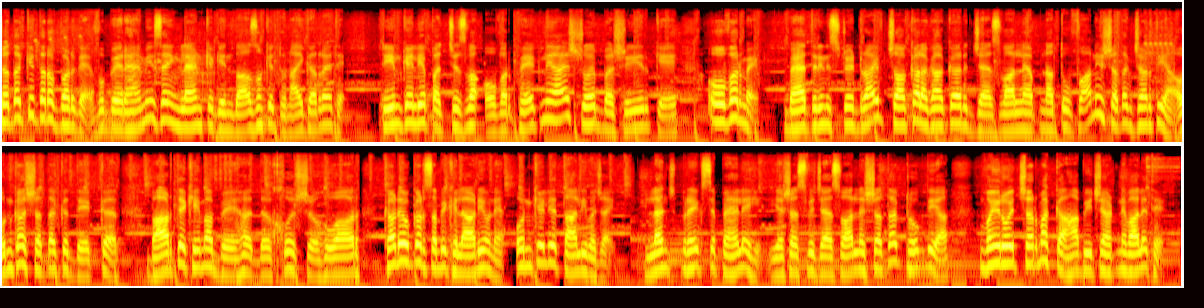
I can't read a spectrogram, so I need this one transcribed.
शतक की तरफ़ बढ़ गए। वो बेरहमी से इंग्लैंड के गेंदबाजों की धुनाई कर रहे थे। टीम के लिए 25वां ओवर फेंकने आए शोएब बशीर के ओवर में। बेहतरीन स्ट्रेट ड्राइव, चौका लगाकर जायसवाल ने अपना तूफानी शतक जड़ दिया। उनका शतक देखकर भारतीय खेमा बेहद खुश हुआ और खड़े होकर सभी खिलाड़ियों ने उनके लिए ताली बजाई। लंच ब्रेक से पहले ही यशस्वी जायसवाल ने शतक ठोक दिया। वहीं रोहित शर्मा कहाँ पीछे हटने वाले थे?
